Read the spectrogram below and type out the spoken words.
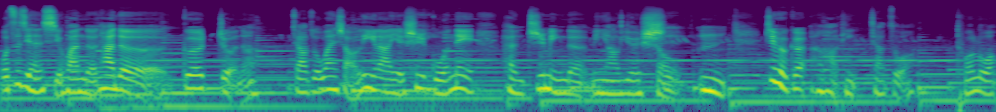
我自己很喜欢的，它的歌者呢叫做万晓利啦，也是国内很知名的民谣乐手是。嗯，这首歌很好听，叫做《陀螺》。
